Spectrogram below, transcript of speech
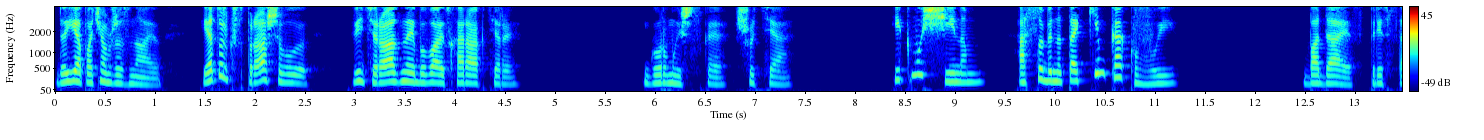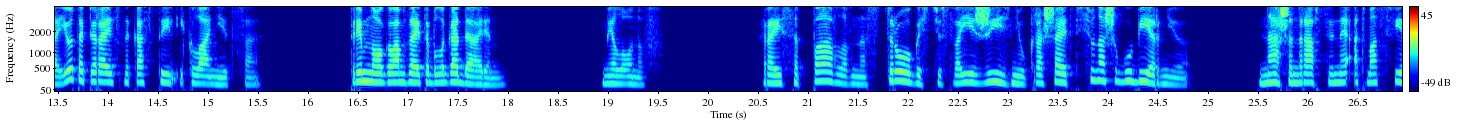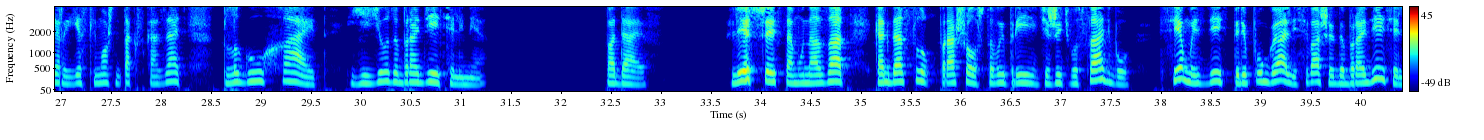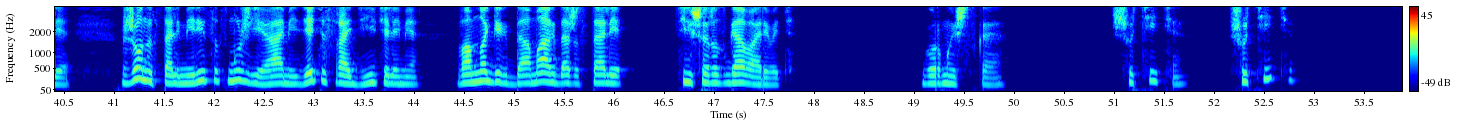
Да я почем же знаю? Я только спрашиваю, ведь разные бывают характеры. Гурмышская, шутя. И к мужчинам, особенно таким, как вы. Бадаев привстает, опираясь на костыль, и кланяется. Премного вам за это благодарен. Милонов. Раиса Павловна строгостью своей жизни украшает всю нашу губернию. Наша нравственная атмосфера, если можно так сказать, благоухает ее добродетелями. Подаев. Лет шесть тому назад, когда слух прошел, что вы приедете жить в усадьбу, все мы здесь перепугались вашей добродетели. Жены стали мириться с мужьями, дети с родителями. Во многих домах даже стали тише разговаривать. Гурмышская. Шутите, шутите.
